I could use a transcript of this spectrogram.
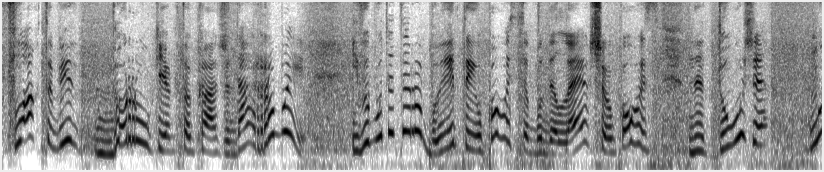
флаг тобі до рук, як то каже, да? роби. І ви будете робити. У когось це буде легше, у когось не дуже. Ну,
